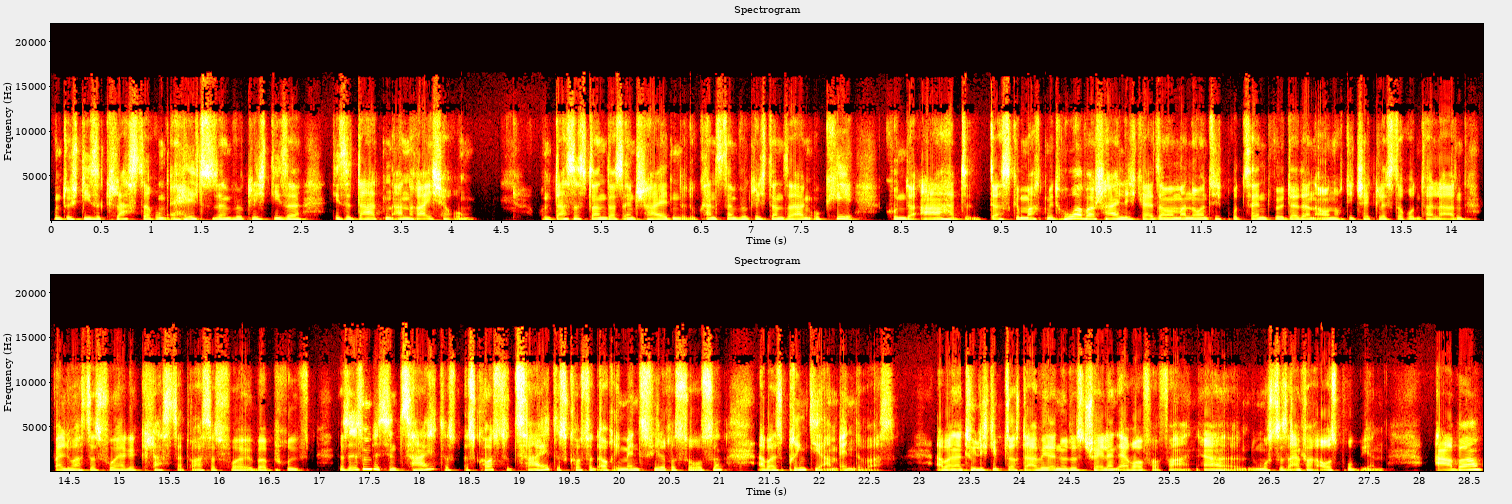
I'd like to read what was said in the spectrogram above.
Und durch diese Clusterung erhältst du dann wirklich diese, diese Datenanreicherung. Und das ist dann das Entscheidende. Du kannst dann wirklich dann sagen, okay, Kunde A hat das gemacht mit hoher Wahrscheinlichkeit, sagen wir mal 90 Prozent wird er dann auch noch die Checkliste runterladen, weil du hast das vorher geclustert, du hast das vorher überprüft. Das ist ein bisschen Zeit, es kostet Zeit, es kostet auch immens viel Ressource, aber es bringt dir am Ende was. Aber natürlich gibt es auch da wieder nur das Trail-and-Error-Verfahren. Ja? Du musst es einfach ausprobieren. Aber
